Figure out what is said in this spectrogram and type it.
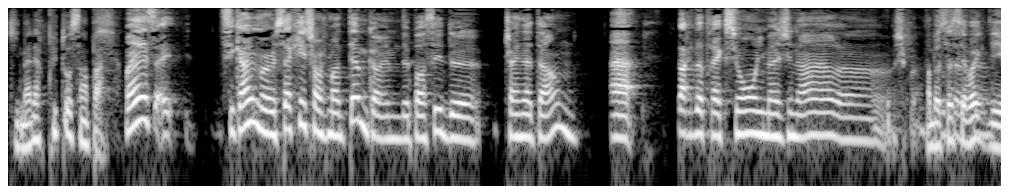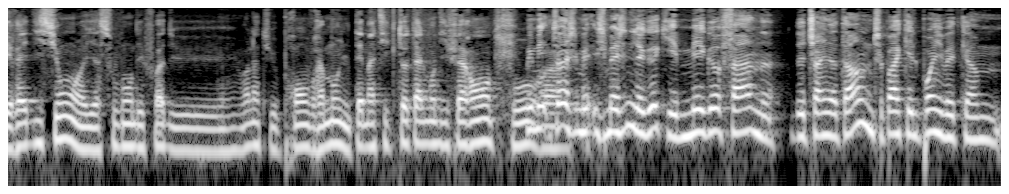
qui m'a l'air plutôt sympa. Ouais, c'est c'est quand même un sacré changement de thème quand même de passer de Chinatown à parc d'attractions imaginaire. euh, je sais pas. Ah bah ça c'est vrai que les rééditions, euh, il y a souvent des fois du voilà, tu prends vraiment une thématique totalement différente pour Oui, mais euh, j'imagine le gars qui est méga fan de Chinatown. Je sais pas à quel point il va être comme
